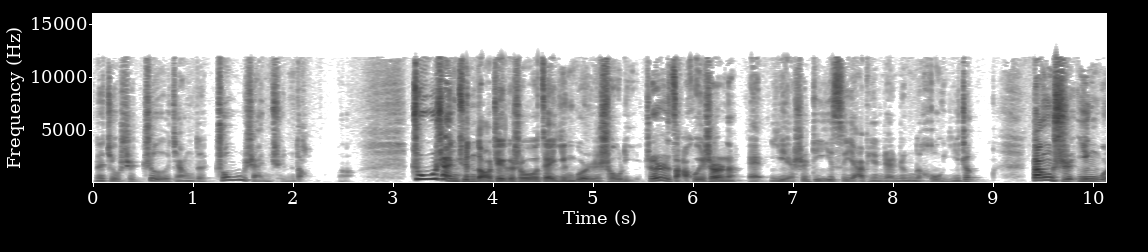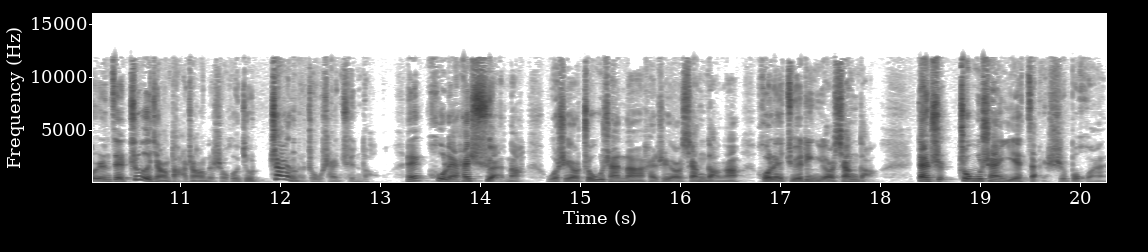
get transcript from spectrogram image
那就是浙江的舟山群岛啊。”舟山群岛这个时候在英国人手里，这是咋回事呢？哎，也是第一次鸦片战争的后遗症。当时英国人在浙江打仗的时候就占了舟山群岛，哎，后来还选呢，我是要舟山呢，还是要香港啊？后来决定要香港，但是舟山也暂时不还。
